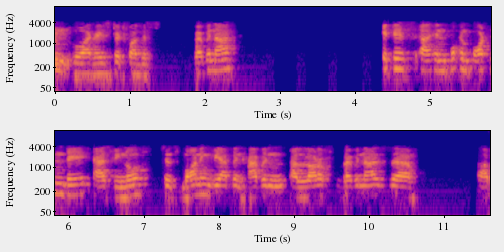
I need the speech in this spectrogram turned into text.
who are registered for this webinar. It is an important day, as we know. Since morning, we have been having a lot of webinars. Uh, uh,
